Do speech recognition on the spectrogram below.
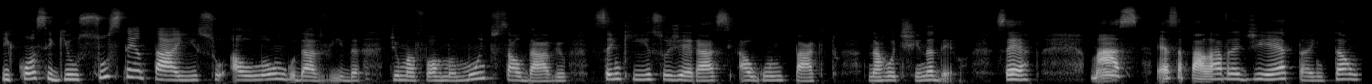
e conseguiu sustentar isso ao longo da vida de uma forma muito saudável, sem que isso gerasse algum impacto na rotina dela, certo? Mas essa palavra dieta, então,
